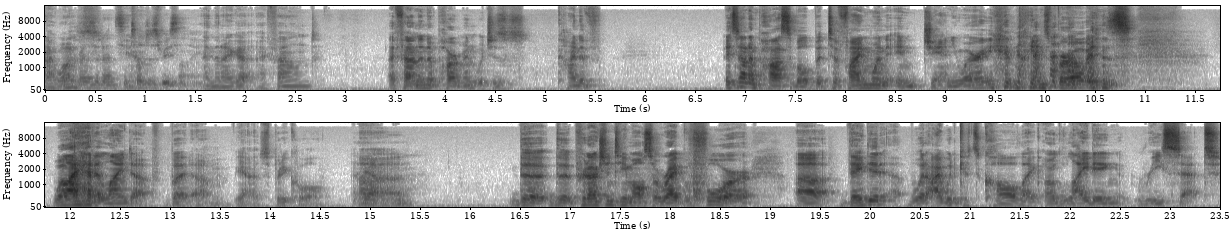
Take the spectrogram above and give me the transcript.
I was residence yeah. until just recently. and then I got I found I found an apartment which is kind of it's not impossible, but to find one in January in Lanesboro is well, I had it lined up, but um, yeah, it's pretty cool. Yeah. Um, the the production team also right before uh, they did what I would call like a lighting reset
